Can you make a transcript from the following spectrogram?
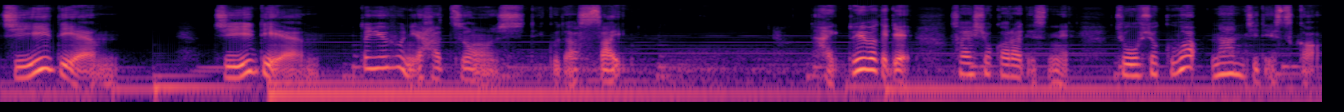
G 点、G 点というふうに発音してください。はい。というわけで、最初からですね、朝食は何時ですか？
